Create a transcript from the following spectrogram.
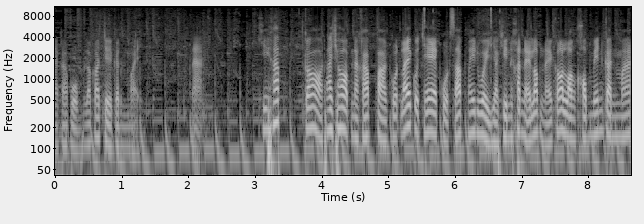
นะครับผมแล้วก็เจอกันใหม่นะโอเคครับ ก็ถ้าชอบนะครับ ฝากกดไลค์กดแชร์กดซับให้ด้วย อยากเห็นขั้นไหนรอบไหนก็ลองคอมเมนต์กันมา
